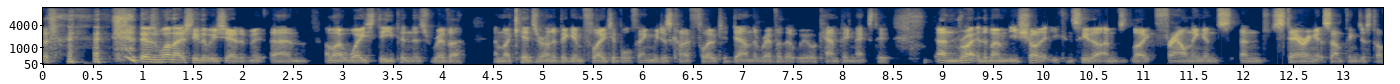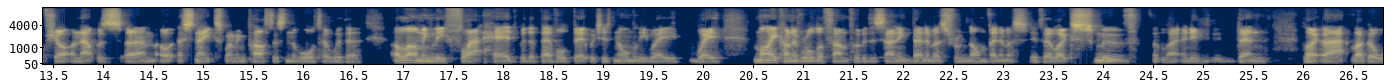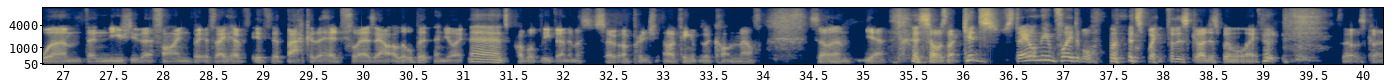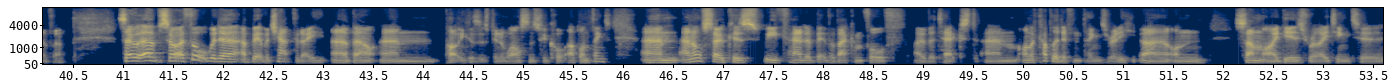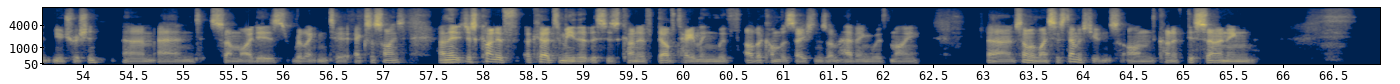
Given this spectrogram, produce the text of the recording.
there was one actually that we shared. Um, I'm like waist deep in this river, and my kids are on a big inflatable thing. We just kind of floated down the river that we were camping next to. And right at the moment you shot it, you can see that I'm like frowning and and staring at something just off shot. And that was um, a snake swimming past us in the water with a alarmingly flat head with a beveled bit, which is normally way way my kind of rule of thumb for discerning venomous from non-venomous. If they're like smooth, like and if, then like that, like a worm, then usually they're fine. But if they have if the back of the head flares out a little bit, then you're like, nah, it's probably venomous. So I'm pretty sure I think it was a cottonmouth. So um, yeah, so I was like, kids, stay on the inflatable. Let's wait for this guy to swim away. so that was kind of fun. So, uh, so I thought we'd uh, a bit of a chat today about um, partly because it's been a while since we caught up on things, um, and also because we've had a bit of a back and forth over text um, on a couple of different things, really, uh, on some ideas relating to nutrition um, and some ideas relating to exercise, and then it just kind of occurred to me that this is kind of dovetailing with other conversations I'm having with my uh, some of my Systema students on kind of discerning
